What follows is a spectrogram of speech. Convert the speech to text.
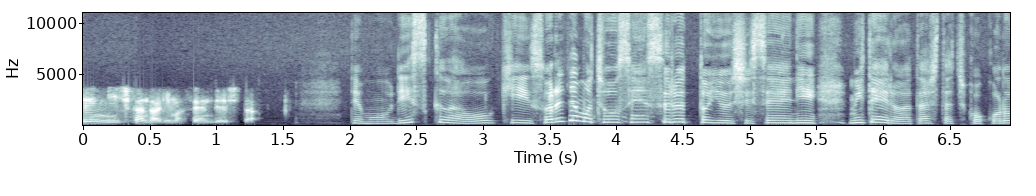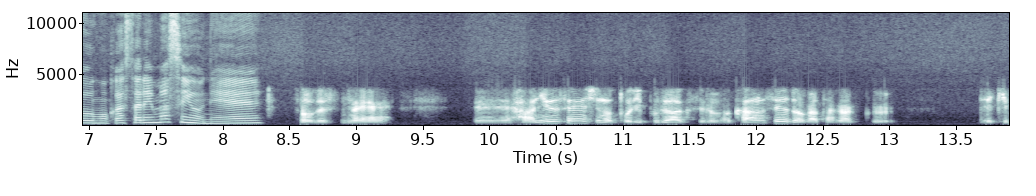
点にしかなりませんでした。でもリスクは大きい。それでも挑戦するという姿勢に見ている私たち心動かされますよね。そうですね、えー、羽生選手のトリプルアクセルは完成度が高く出来栄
